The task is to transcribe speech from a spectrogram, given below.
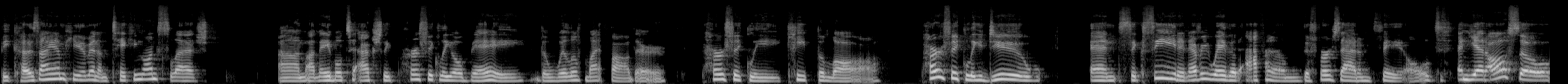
because I am human, I'm taking on flesh, Um, I'm able to actually perfectly obey the will of my Father, perfectly keep the law, perfectly do and succeed in every way that Adam, the first Adam, failed. And yet also,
